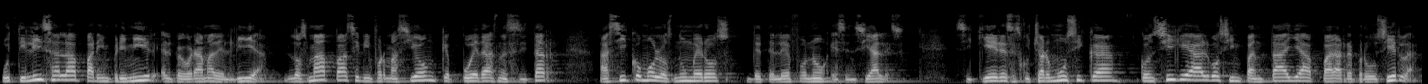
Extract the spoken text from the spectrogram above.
utilízala para imprimir el programa del día, los mapas y la información que puedas necesitar, así como los números de teléfono esenciales. Si quieres escuchar música, consigue algo sin pantalla para reproducirla,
